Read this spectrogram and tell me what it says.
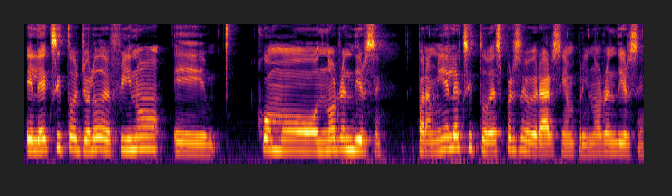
el éxito yo lo defino eh, como no rendirse. Para mí el éxito es perseverar siempre y no rendirse.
